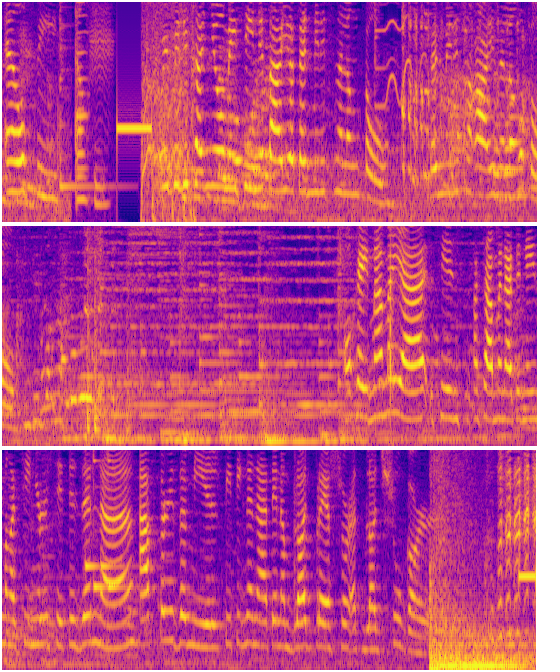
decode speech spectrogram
Elfie. Elfie. Uy, bilisan nyo. May sine tayo. 10 minutes na lang to. 10 minutes na kain na lang to. Okay, mamaya, since kasama natin ngayon mga senior citizen na, after the meal, titignan natin ang blood pressure at blood sugar.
